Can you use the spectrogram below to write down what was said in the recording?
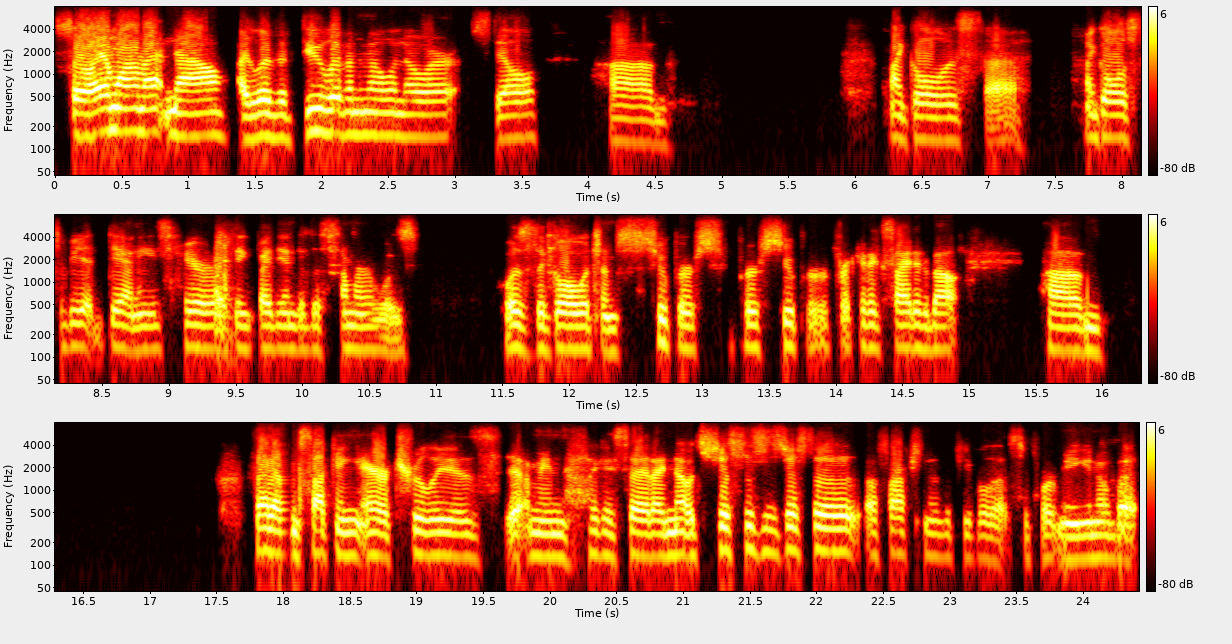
so I am where I'm at now. I live, do live in the middle of nowhere still. Um, my goal is, uh, my goal is to be at Danny's here. I think by the end of the summer was, was the goal, which I'm super, super, super freaking excited about. Um, that I'm sucking air truly is, I mean, like I said, I know it's just, this is just a, a fraction of the people that support me, you know, but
